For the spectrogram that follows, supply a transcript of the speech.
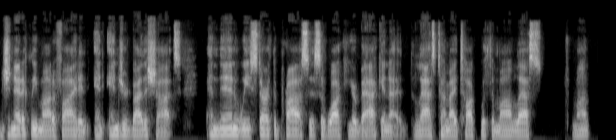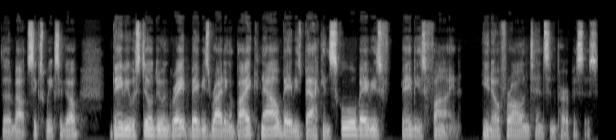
genetically modified and, and injured by the shots. And then we start the process of walking her back. And I, last time I talked with the mom last month, about six weeks ago, baby was still doing great. Baby's riding a bike now. Baby's back in school. Baby's baby's fine you know, for all intents and purposes.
